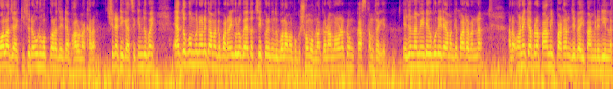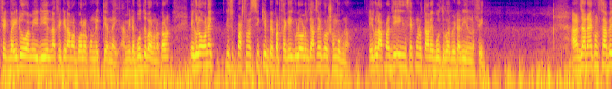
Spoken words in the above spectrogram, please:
বলা যায়, কিছুটা অনুভব করা যায়, এটা ভালো না খারাপ, সেটা ঠিক আছে। কিন্তু ভাই, এত কোম্পানি অনেকে আমাকে পাঠান এগুলো এত চেক করে কিন্তু বলা আমার পক্ষে সম্ভব না, কারণ আমার অনেক রকম কাজ কাম থাকে। এই জন্য আমি এটাকে বলি এটা আমাকে পাঠাবেন না। আর অনেকে আপনারা পারমিট পাঠান যে, ভাই পারমিটটা রিয়েল না ফেক বা এটাও আমি রিয়েল না ফেকের আমার বলার কোনো ইখতিয়ার নাই। আমি এটা বলতে পারব না, কারণ এগুলো অনেক কিছু পার্সোনাল সিক্রেট ব্যাপার থাকে, এগুলো অনেক যাচাই করা সম্ভব না। এগুলো আপনার যে এজেন্সি একমাত্র তারাই বলতে পারবে এটা রিয়েল না ফেক আর যারা এখন সার্ভে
